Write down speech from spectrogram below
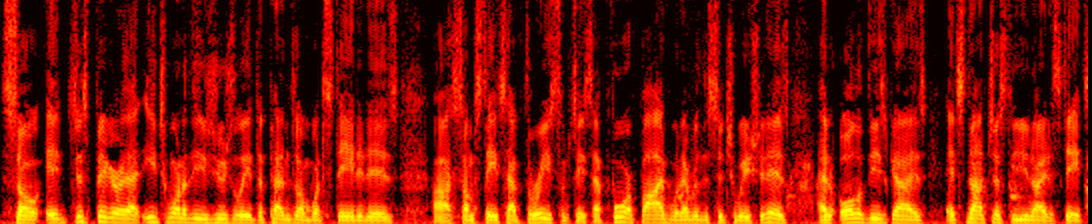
So it just figure that each one of these usually it depends on what state it is. Uh, some states have three, some states have four or five, whatever the situation is. And all of these guys, it's not just the United States.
